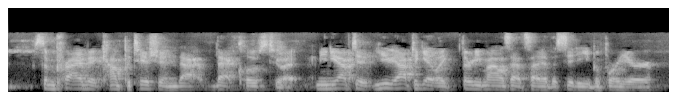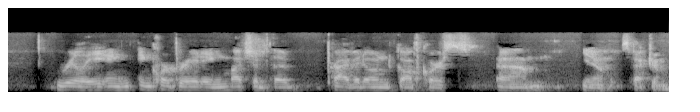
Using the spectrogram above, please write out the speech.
some private competition that that close to it. I mean, you have to you have to get like 30 miles outside of the city before you're really in, incorporating much of the private owned golf course, um, you know, spectrum.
